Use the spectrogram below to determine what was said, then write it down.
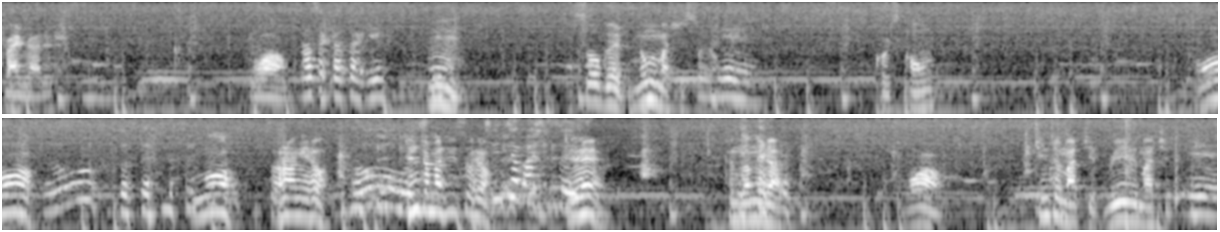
Dried radish. Wow. 아삭아삭해 Mm. So good. 너무 맛있어요. 예. Of course, corn. 오, 오, 이모 사랑해요. 오, 진짜 맛있어요. 진짜 맛있어요. 예. 감사합니다. 와우. 진짜 맛집, real 맛집. 예.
